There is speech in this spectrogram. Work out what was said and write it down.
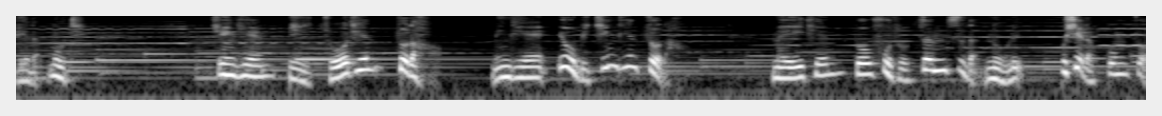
别的目的。今天比昨天做得好，明天又比今天做得好。每一天都付出真挚的努力，不懈的工作，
